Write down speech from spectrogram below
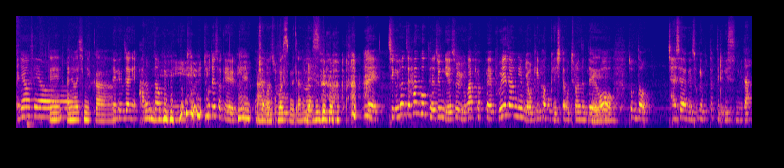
안녕하세요. 네, 안녕하십니까. 네, 굉장히 아름다운 분이 저희 초대석에 이렇게 오셔가지고 아유, 고맙습니다. 네. 놀랐습니다. 네. 지금 현재 한국대중예술융합협회 부회장님 역임하고 계시다고 들었는데요. 네. 좀더 자세하게 소개 부탁드리겠습니다.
